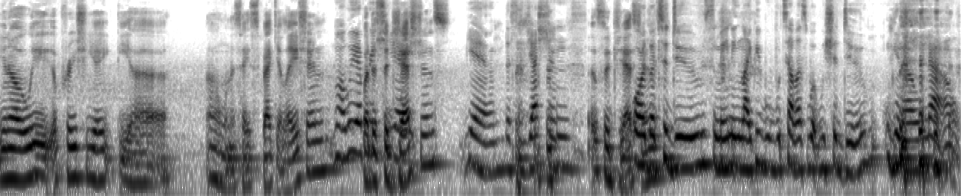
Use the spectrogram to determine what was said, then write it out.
you know, we appreciate the. uh I don't want to say speculation, well, we but the suggestions, Yeah, the suggestions. the suggestions, or the to dos, meaning like people would tell us what we should do. You know, no.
